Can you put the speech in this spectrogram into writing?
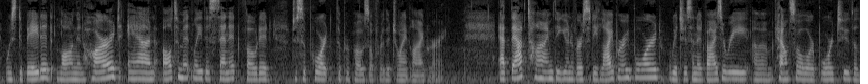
It was debated long and hard, and ultimately the Senate voted to support the proposal for the joint library. At that time, the University Library Board, which is an advisory um, council or board to the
